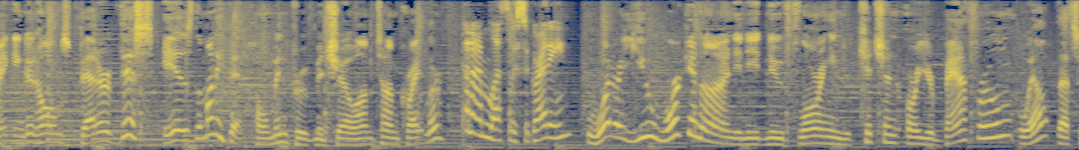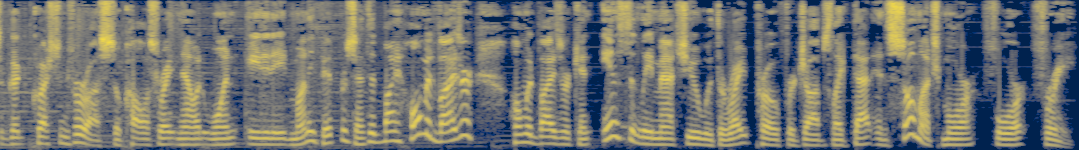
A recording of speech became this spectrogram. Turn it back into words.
Making good homes better. This is the Money Pit Home Improvement Show. I'm Tom Kraeutler. And I'm Leslie Segrete. What are you working on? You need new flooring in your kitchen or your bathroom? Well, that's a good question for us. So call us right now at 1-888 Money Pit presented by Home Advisor. Home Advisor can instantly match you with the right pro for jobs like that and so much more for free.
